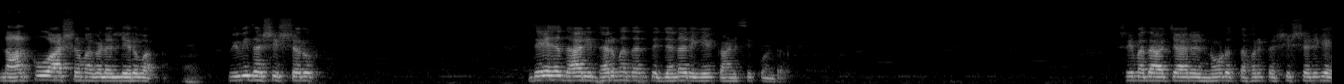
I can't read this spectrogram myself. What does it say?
ನಾಲ್ಕು ಆಶ್ರಮಗಳಲ್ಲಿರುವ ವಿವಿಧ ಶಿಷ್ಯರು ದೇಹಧಾರಿ ಧರ್ಮದಂತೆ ಜನರಿಗೆ ಕಾಣಿಸಿಕೊಂಡರು. ಶ್ರೀಮದಾಚಾರ್ಯರು ನೋಡುತ್ತಾ ಹೊರಟ ಶಿಷ್ಯರಿಗೆ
